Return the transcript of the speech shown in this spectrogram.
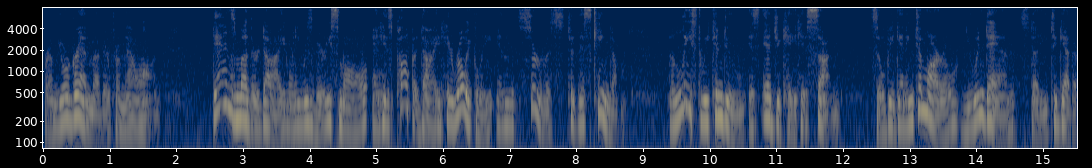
from your grandmother from now on. Dan's mother died when he was very small, and his papa died heroically in service to this kingdom. The least we can do is educate his son. So beginning tomorrow, you and Dan study together.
